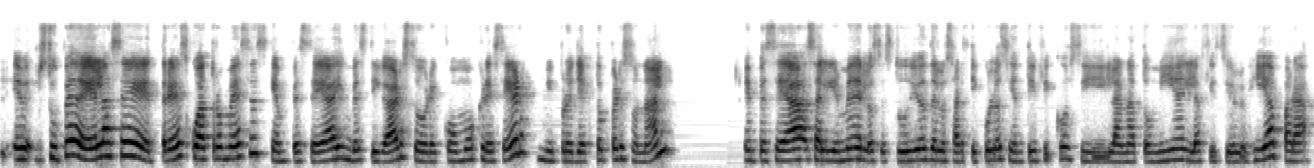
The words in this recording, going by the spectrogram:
eh, supe de él hace tres, cuatro meses que empecé a investigar sobre cómo crecer mi proyecto personal. Empecé a salirme de los estudios de los artículos científicos y la anatomía y la fisiología para,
